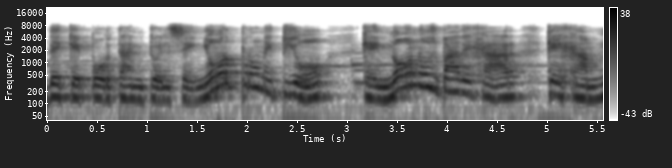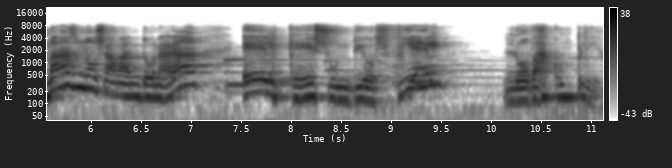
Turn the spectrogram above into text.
de que por tanto el Señor prometió que no nos va a dejar, que jamás nos abandonará, el que es un Dios fiel, lo va a cumplir.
